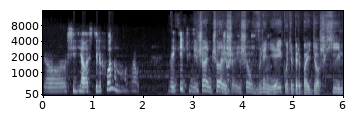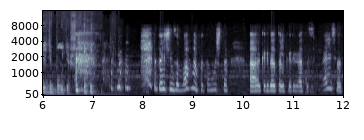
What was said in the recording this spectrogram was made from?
э, сидела с телефоном, могла вот Зайти чуть-чуть. Ничего, ничего, еще, еще в линейку теперь пойдешь, хилить будешь. Это очень забавно, потому что а, когда только ребята собирались, вот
